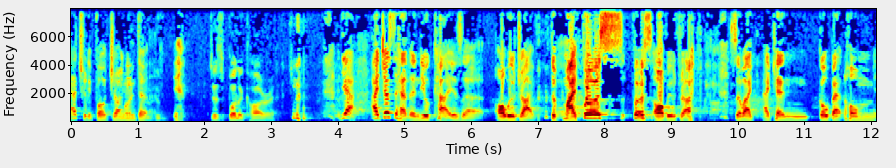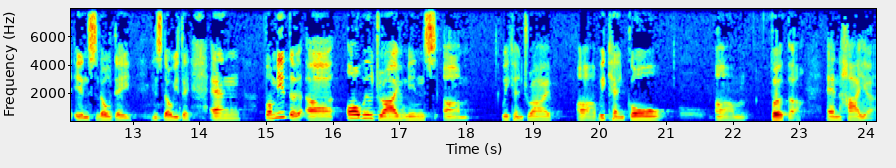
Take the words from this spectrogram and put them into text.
actually for joining the Just bought a car, right? yeah, I just had a new car. It's a all-wheel drive. The, my first first all-wheel drive, so I, I can go back home in snow day, in snowy day. And for me, the uh, all-wheel drive means um, we can drive, uh, we can go um, further and higher.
